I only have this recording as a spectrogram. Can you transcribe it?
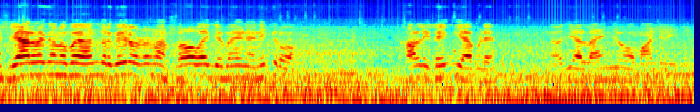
સાડા ચાર વાગ્યાનો ભાઈ અંદર ગયો ટાણા છ વાગે બહેને નીકળો ખાલી થઈ ગઈ આપણે. હજી આ લાઈન જોવો માંડવીની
